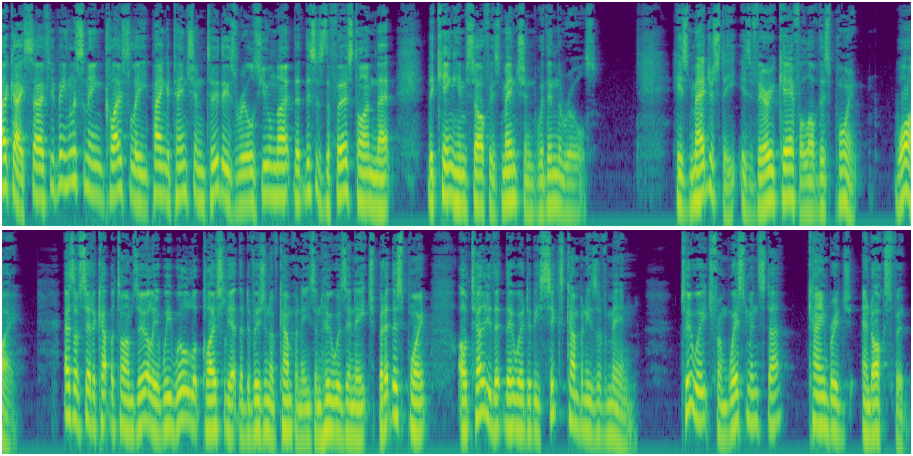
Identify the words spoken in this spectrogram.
Okay, so if you've been listening closely, paying attention to these rules, you'll note that this is the first time that the king himself is mentioned within the rules. His Majesty is very careful of this point. Why? As I've said a couple of times earlier, we will look closely at the division of companies and who was in each, but at this point, I'll tell you that there were to be six companies of men, two each from Westminster, Cambridge, and Oxford.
